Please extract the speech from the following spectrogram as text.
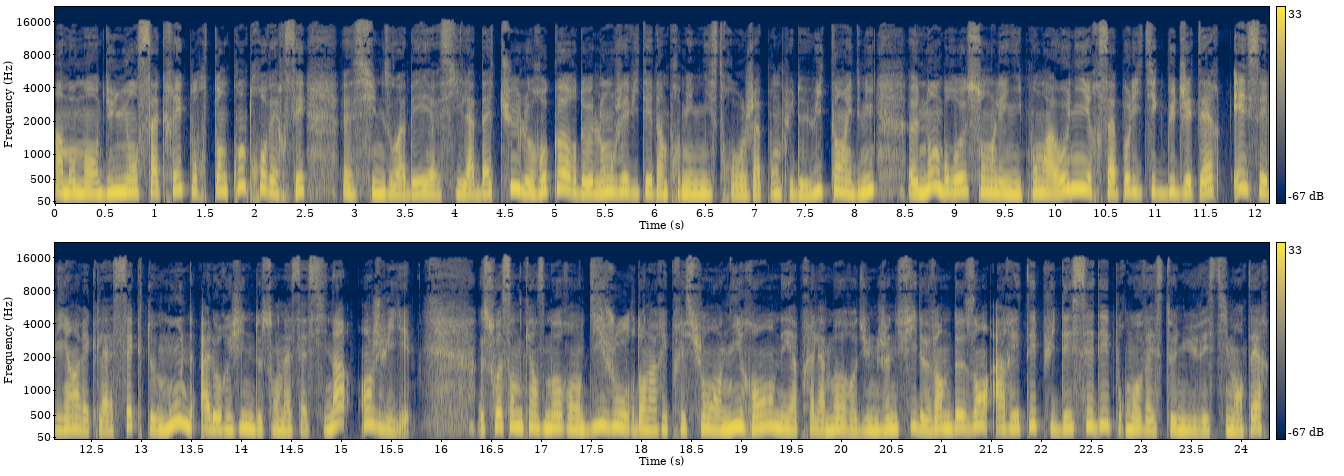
un moment d'union sacrée pourtant controversé. Euh, Shinzo Abe, euh, s'il a battu le record de longévité d'un Premier ministre au Japon, plus de 8 ans et demi, euh, nombreux sont les Nippons à honnir sa politique budgétaire et ses liens avec la secte Moon à l'origine de son assassinat en juillet. 75 morts en 10 jours dans la répression en Iran, née après la mort d'une jeune fille de 22 ans arrêtée puis décédée pour mauvaise tenue vestimentaire.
